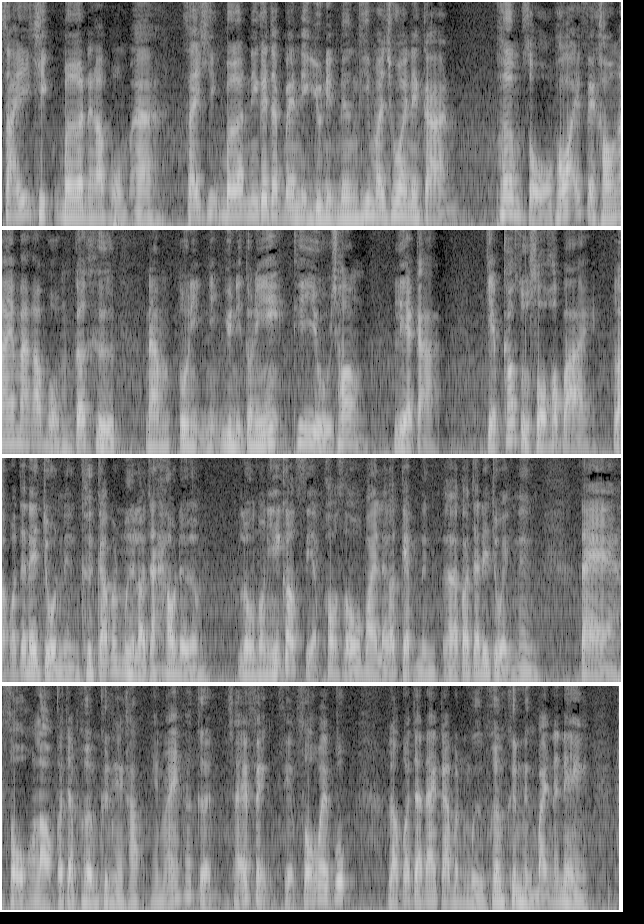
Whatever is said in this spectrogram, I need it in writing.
ไซคิกเบิร์ดนะครับผมอ่าไซคิกเบิร์ดนี่ก็จะเป็นอีกยูนิตหนึ่งที่มาช่วยในการเพิ่มโซเพราะว่าเอฟเฟกเขาง่ายมากครับผม ก็คือนำตัวนี้ยูนิตตัวนี้ที่อยู่ช่องเรียกาดเก็บเข้าสู่โซเข้าไป เราก็จะได้จทย์หนึ่งคือการ์ดบนมือเราจะเท่าเดิม ลงตรงนี้ก็เสียบเข้าโซไปแล้วก็เก็บหนึ่งแล้วก็จะได้จทย์อีกหนึ่งแต่โซของเราก็จะเพิ่มขึ้นไงครับ เห็นไหมถ้าเกิดใช้เอฟเฟกเสียบโซไปปุ๊บเราก็จะได้การ์ดบนมือเพิ่มขึ้นหนึ่งใบนั่นเอง แถ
